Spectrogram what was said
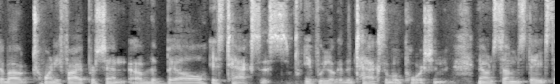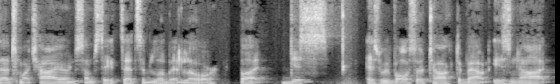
about 25% of the bill is taxes if we look at the taxable portion. Now, in some states, that's much higher, in some states, that's a little bit lower. But this, as we've also talked about, is not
